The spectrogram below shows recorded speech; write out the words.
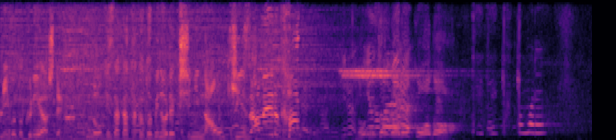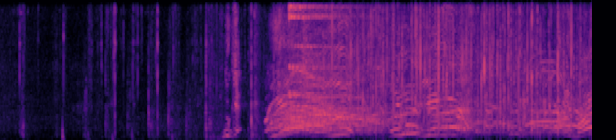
見事クリアして乃木坂高跳びの歴史に名を刻めるか？乃木坂レコード。抜け。えマ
